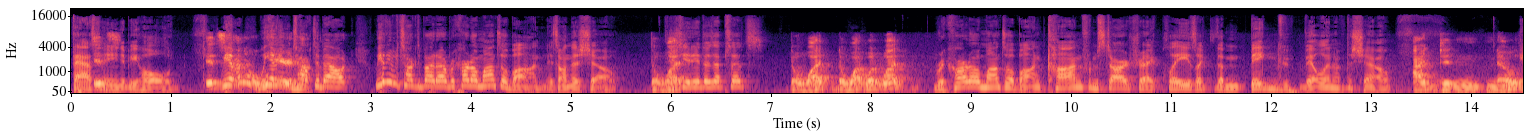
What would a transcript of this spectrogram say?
fascinating to behold. it's we haven't, we haven't even talked about we haven't even talked about uh, Ricardo Montalban is on this show. The Did what? you see any of those episodes? The what? The what? What? What? Ricardo Montalban, Khan from Star Trek, plays like the big villain of the show. I didn't know It's,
